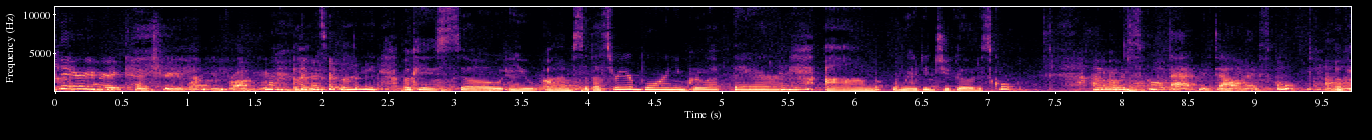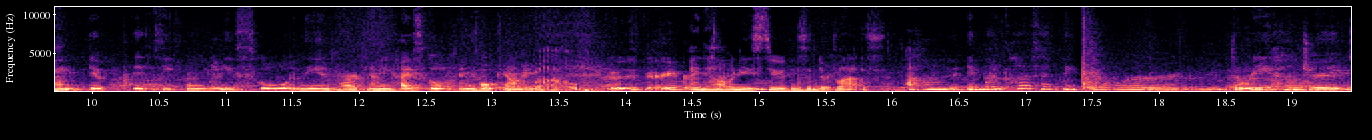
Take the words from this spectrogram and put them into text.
very very country where I'm from. That's funny. Okay, so you um, so that's where you're born. You grew up there. Mm-hmm. Um, where did you go to school? Um, I went to school at McDowell High School. Um, it, it's the only school in the entire county, high school in the whole county. Wow. It was very, very And how many students in your class? Um, in my class, I think there were 300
